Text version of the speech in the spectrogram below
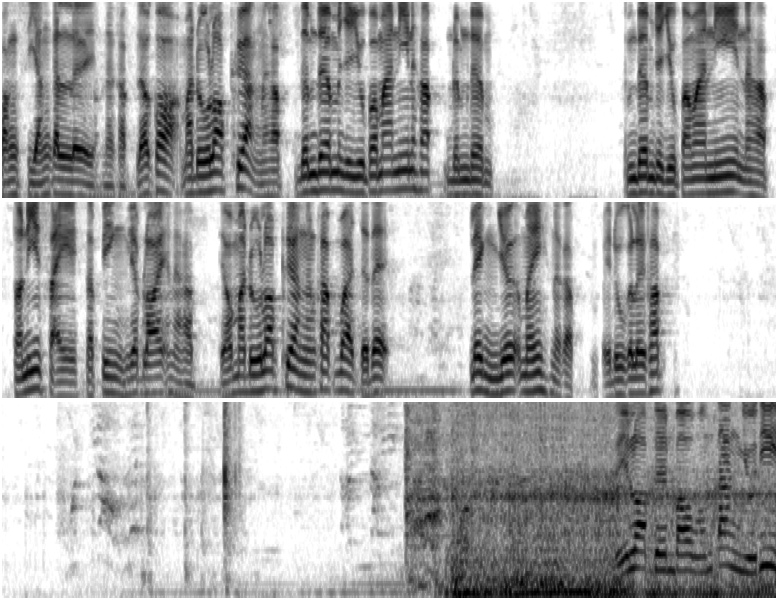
ฟังเสียงกันเลยนะครับ แล้วก็มาดูรอบเครื่องนะครับ เดิมๆมันจะอยู่ประมาณนี้นะครับ เดิมๆเดิมๆจะอยู่ประมาณนี้นะครับ ตอนนี้ใส่สปริงเรียบร้อยนะครับ เดี๋ยวมาดูรอบเครื่องกันครับ ว่าจะได้เร่งเยอะไหมนะครับ ไปดูกันเลยครับนี่รอบเดินเบาผมตั้งอยู่ที่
